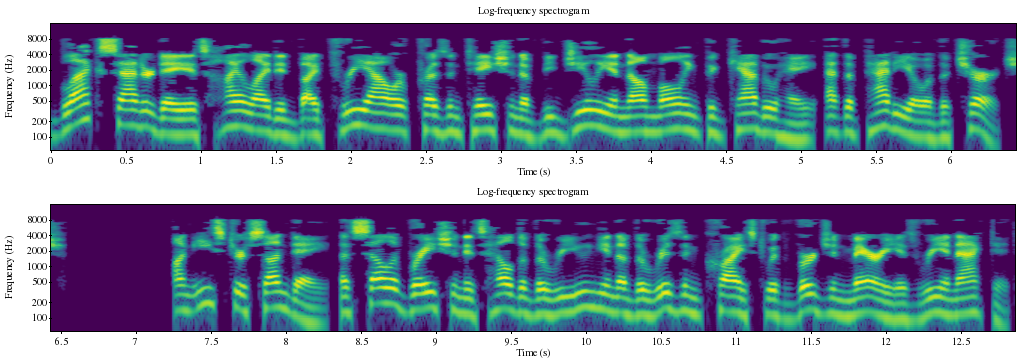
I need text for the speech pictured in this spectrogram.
Black Saturday is highlighted by three-hour presentation of Vigilia na Muling Pagkabuhay, at the patio of the church. On Easter Sunday, a celebration is held of the reunion of the risen Christ with Virgin Mary as reenacted.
